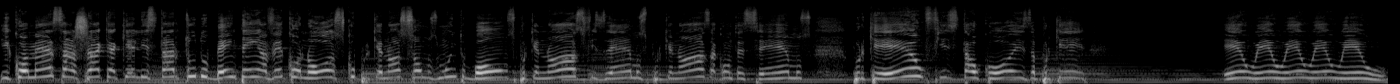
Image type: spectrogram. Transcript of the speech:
e começa a achar que aquele estar tudo bem tem a ver conosco, porque nós somos muito bons, porque nós fizemos, porque nós acontecemos, porque eu fiz tal coisa, porque eu, eu, eu, eu, eu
